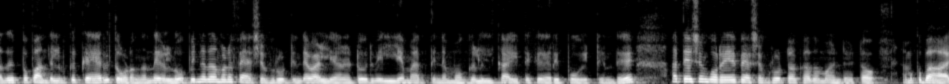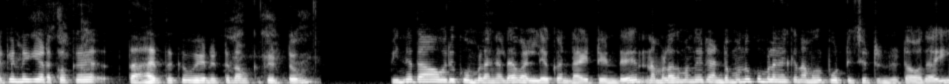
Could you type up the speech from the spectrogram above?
അത് ഇപ്പോൾ പന്തൽ നമുക്ക് കയറി തുടങ്ങുന്നേ ഉള്ളൂ. പിന്നെ അത് നമ്മുടെ ഫാഷൻ ഫ്രൂട്ടിന്റെ വള്ളിയാണ് കേട്ടോ ഒരു വലിയ മരത്തിന്റെ മുകളിലേക്കായിട്ട് കയറി പോയിട്ടുണ്ട്. അത്യാവശ്യം കുറേ ഫാഷൻ ഫ്രൂട്ടൊക്കെ അതും ഉണ്ട് കേട്ടോ നമുക്ക് ഭാഗ്യമുണ്ടെങ്കിൽ ഇടയ്ക്കൊക്കെ താഴത്തേക്ക് വീണിട്ട് നമുക്ക് കിട്ടും. പിന്നെ ഇതാ ഒരു കുമ്പളങ്ങളുടെ വള്ളിയൊക്കെ ഉണ്ടായിട്ടുണ്ട്. നമ്മളത് വന്ന് രണ്ട് മൂന്ന് കുമ്പളങ്ങയൊക്കെ നമ്മൾ പൊട്ടിച്ചിട്ടുണ്ട് കേട്ടോ അത് ഈ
